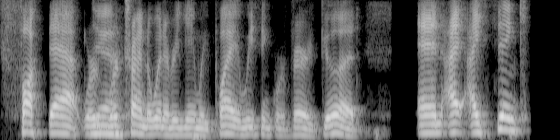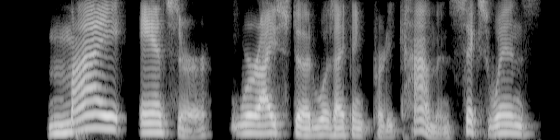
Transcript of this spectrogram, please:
fuck that. We're, Yeah. we're trying to win every game we play. We think we're very good. And I, I think my answer where I stood was, I think, pretty common. Six wins,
